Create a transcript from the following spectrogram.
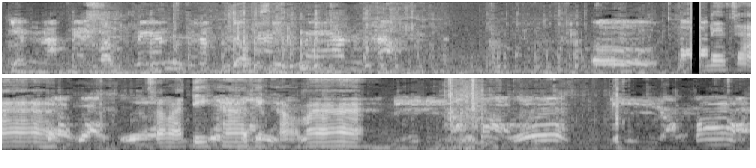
เสียงหนักแม่นว่าแม่นครับเดี๋ยวสิแม่นครับ เออได้จ้า บอกว่าโอ้สวัสดีค่ะที่ข่าวมาดีอย่างมากเออดีอย่างมาก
